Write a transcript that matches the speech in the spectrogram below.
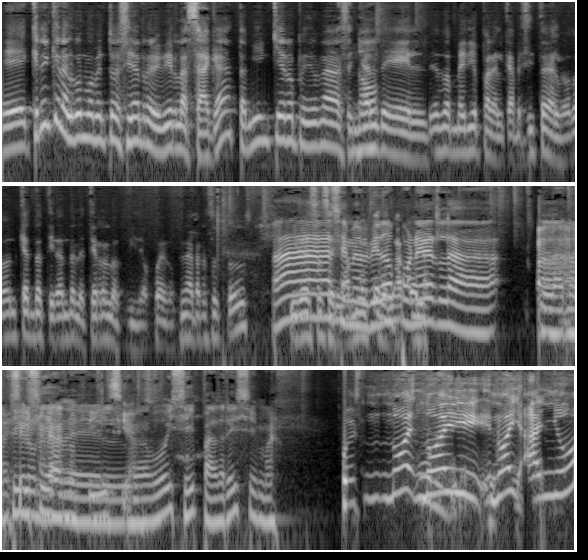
eh, ¿Creen que en algún momento decían revivir la saga? También quiero pedir una señal del dedo medio para el cabecita de algodón que anda tirándole tierra a los videojuegos. Un abrazo a todos. Ah, se me olvidó poner la, la ah, noticia. Uy, sí, padrísima. Pues no, no, hay, no hay año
